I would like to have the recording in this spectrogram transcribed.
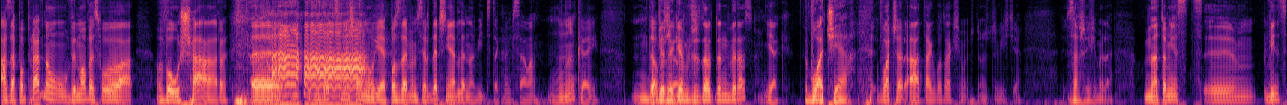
A za poprawną wymowę słowa Wołszar e, mocno szanuję. Pozdrawiam serdecznie, Arlena Wit, tak napisała. Mm, Okej. Wiesz, Dobrze. jak ja bym czytał ten wyraz? Jak? Włacier. Watcher, a tak, bo tak się no, rzeczywiście. Zawsze się mylę. Natomiast, ym, więc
